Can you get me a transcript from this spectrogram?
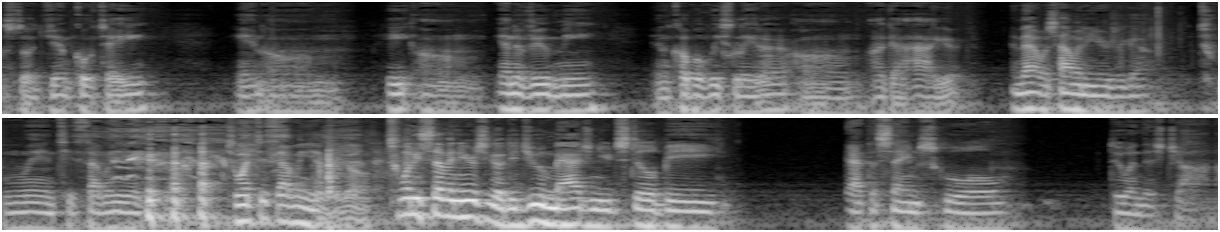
Mr. Jim Cote, and um, he um, interviewed me. And a couple of weeks later, um, I got hired. And that was how many years ago? 27 years ago. 27 years ago. 27 years ago, did you imagine you'd still be at the same school doing this job?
